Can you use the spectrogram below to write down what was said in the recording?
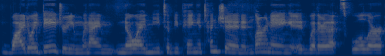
Why do I daydream when I know I need to be paying attention and learning, eh, whether that's school or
